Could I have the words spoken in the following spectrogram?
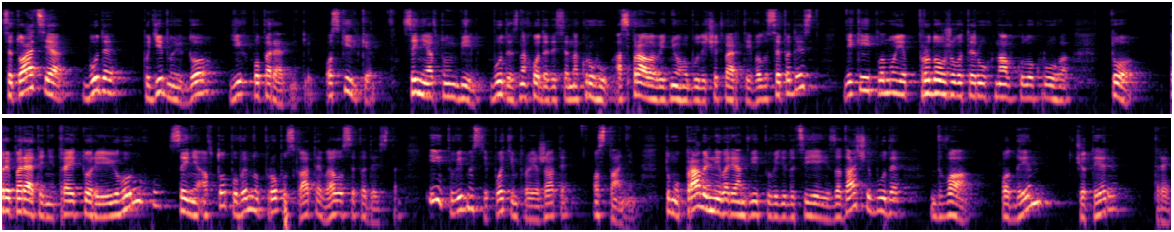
ситуація буде подібною до їх попередників, оскільки синій автомобіль буде знаходитися на кругу, а справа від нього буде четвертий велосипедист, який планує продовжувати рух навколо круга, то при перетині траєкторії його руху синє авто повинно пропускати велосипедиста і, відповідності, потім проїжджати останнім. Тому правильний варіант відповіді до цієї задачі буде 2, 1, 4, 3.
